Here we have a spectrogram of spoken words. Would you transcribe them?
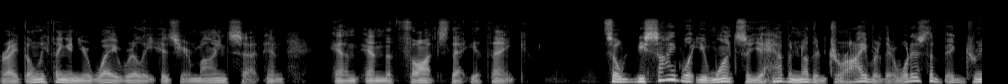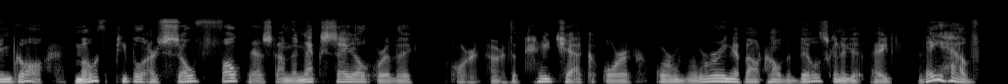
Right. The only thing in your way really is your mindset and and and the thoughts that you think. So decide what you want so you have another driver there. What is the big dream goal? Most people are so focused on the next sale or the or or the paycheck or or worrying about how the bill's going to get paid. They have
